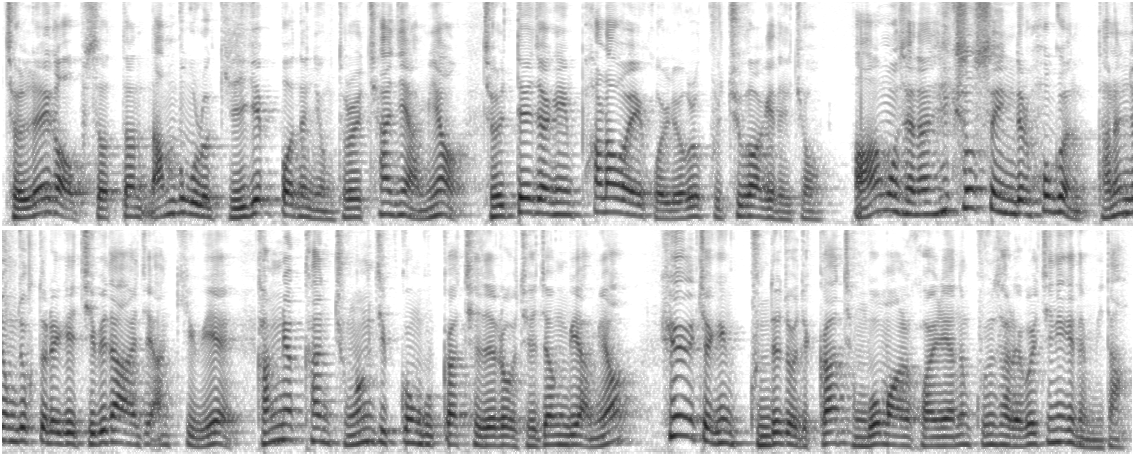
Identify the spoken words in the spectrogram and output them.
전례가 없었던 남북으로 길게 뻗은 영토를 차지하며 절대적인 파라오의 권력을 구축하게 되죠. 아하모세는 힉소스인들 혹은 다른 종족들에게 지배당하지 않기 위해 강력한 중앙집권국가 체제로 재정비하며 효율적인 군대 조직과 정보망을 관리하는 군사력을 지니게 됩니다.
